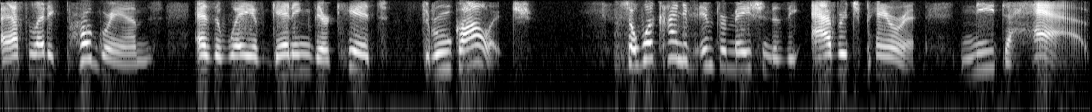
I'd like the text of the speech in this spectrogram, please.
athletic programs as a way of getting their kids through college. So what kind of information does the average parent need to have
